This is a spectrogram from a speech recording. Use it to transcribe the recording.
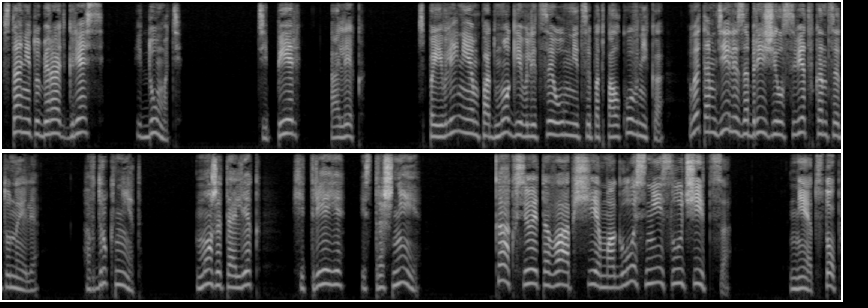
станет убирать грязь и думать. Теперь Олег. С появлением подмоги в лице умницы подполковника в этом деле забрезжил свет в конце туннеля. А вдруг нет? Может, Олег хитрее и страшнее? Как все это вообще могло с ней случиться? Нет, стоп.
